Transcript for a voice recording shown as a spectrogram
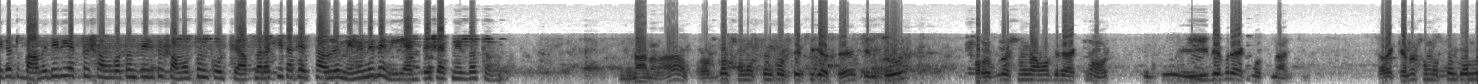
এটা তো বামেদেরই একটা সংগঠন যেহেতু সমর্থন করছে আপনারা কি তাকে তাহলে মেনে নেবেন এই এক দেশ এক নির্বাচন? না না না ফরওয়ার্ড সমর্থন করছে ঠিক আছে, কিন্তু ফরওয়ার্ড সঙ্গে আমাদের একমত, কিন্তু এই ব্যাপারে একমত না আর কি। তারা কেন সমর্থন করল,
